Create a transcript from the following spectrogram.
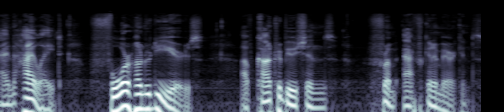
and highlight 400 years of contributions from African Americans.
